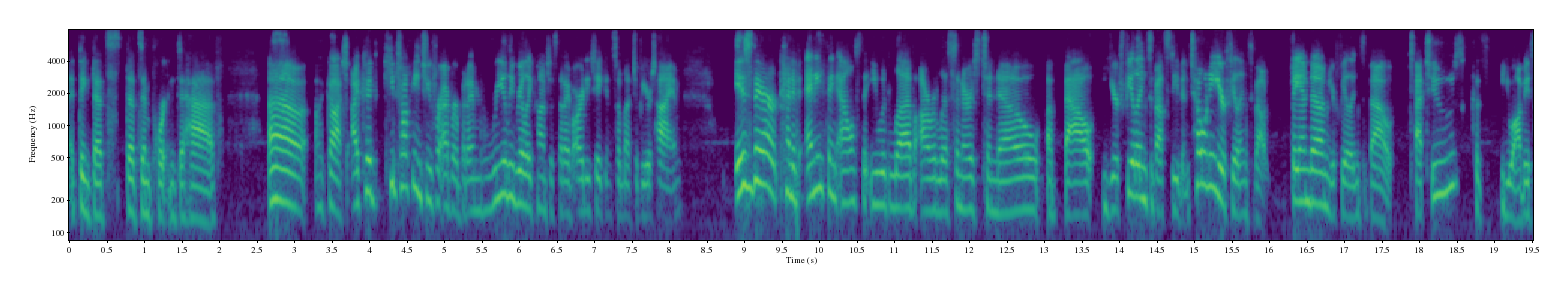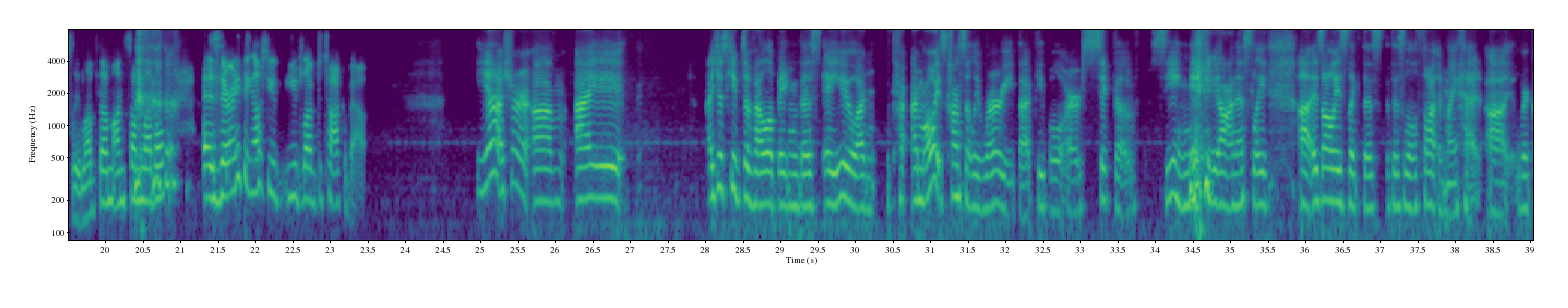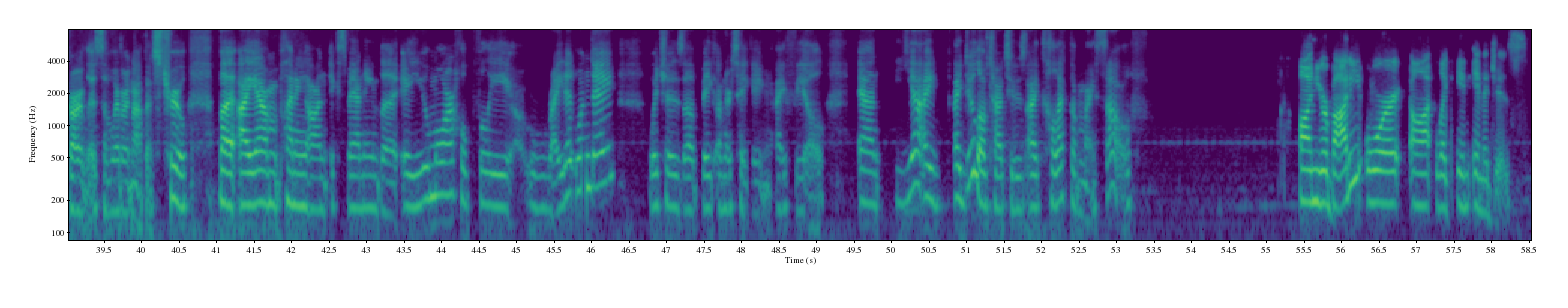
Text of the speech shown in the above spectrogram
I think that's, that's important to have. Uh, oh gosh, I could keep talking to you forever, but I'm really, really conscious that I've already taken so much of your time. Is there kind of anything else that you would love our listeners to know about your feelings about Steve and Tony, your feelings about fandom, your feelings about tattoos? Because you obviously love them on some level. Is there anything else you'd, you'd love to talk about? Yeah, sure. Um, I I just keep developing this AU. I'm I'm always constantly worried that people are sick of seeing me. Honestly, uh, it's always like this this little thought in my head, uh, regardless of whether or not that's true. But I am planning on expanding the AU more. Hopefully, write it one day, which is a big undertaking. I feel, and yeah, I I do love tattoos. I collect them myself on your body or on like in images?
